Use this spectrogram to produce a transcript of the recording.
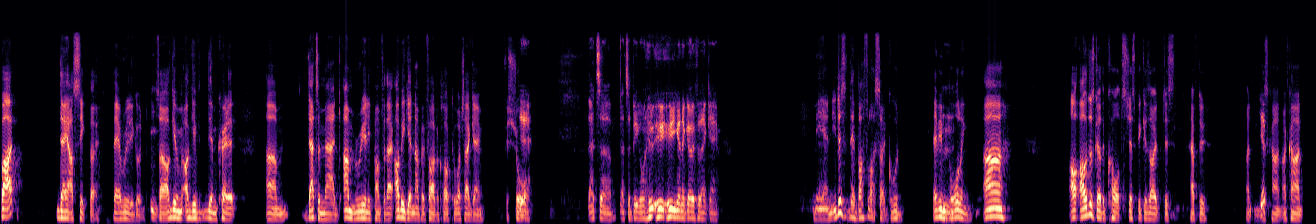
but they are sick though they're really good Mm. so i'll give them i'll give them credit um that's a mad i'm really pumped for that i'll be getting up at five o'clock to watch that game for sure Yeah, that's a that's a big one. Who who, who are you going to go for that game? Man, you just their Buffalo are so good. They've been Hmm. balling. Uh I'll I'll just go the Colts just because I just have to. I just can't. I can't.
